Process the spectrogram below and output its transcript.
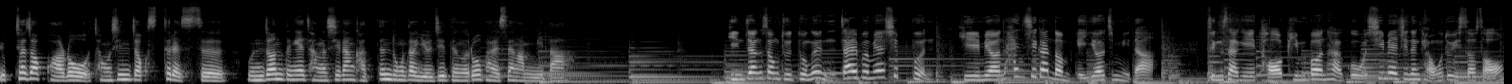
육체적 과로, 정신적 스트레스, 운전 등의 장시간 같은 동작 유지 등으로 발생합니다. 긴장성 두통은 짧으면 10분, 길면 1시간 넘게 이어집니다. 증상이 더 빈번하고 심해지는 경우도 있어서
